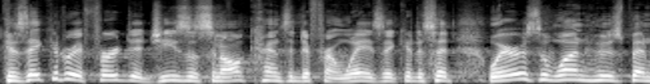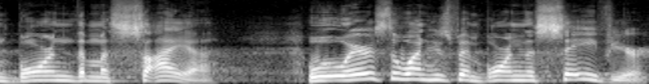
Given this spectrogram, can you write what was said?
Because they could refer to Jesus in all kinds of different ways. They could have said, Where is the one who's been born the Messiah? Where's the one who's been born the Savior?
